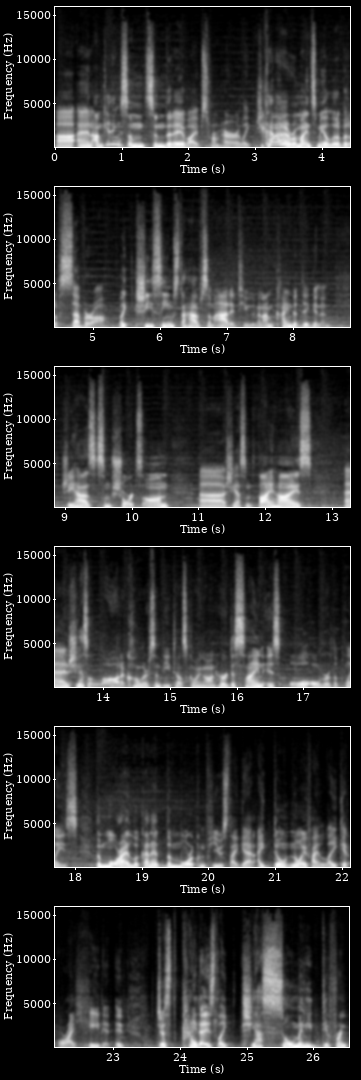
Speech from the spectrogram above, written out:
Uh, and I'm getting some tsundere vibes from her. Like, she kind of reminds me a little bit of Severa. Like, she seems to have some attitude, and I'm kind of digging it. She has some shorts on, uh, she has some thigh highs, and she has a lot of colors and details going on. Her design is all over the place. The more I look at it, the more confused I get. I don't know if I like it or I hate it. It just kinda is like she has so many different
